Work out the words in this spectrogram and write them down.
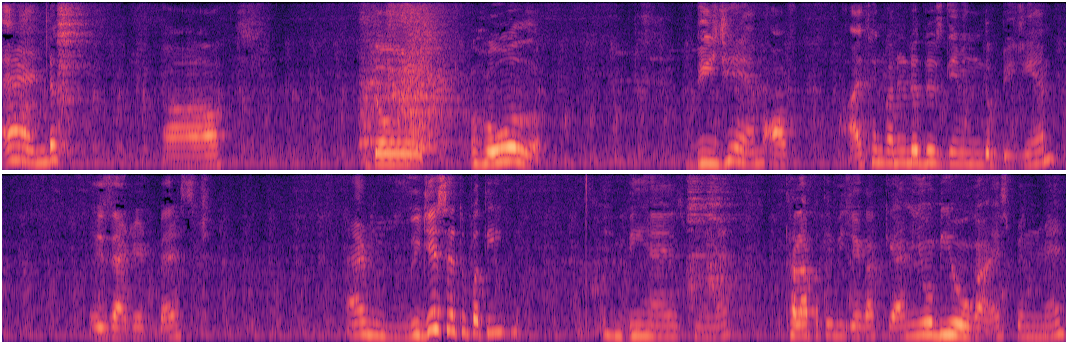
and uh, the whole BGM of I think Canada this gaming the BGM is at its best. And Vijay Sethupathi भी हैं इस फ़िल्म में। थलापति विजय का कैमियो भी होगा इस फ़िल्म में।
